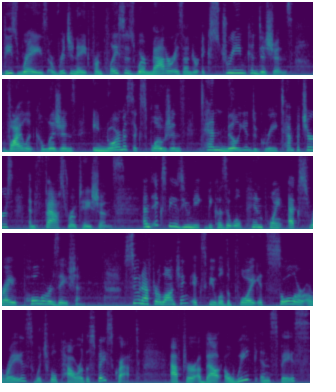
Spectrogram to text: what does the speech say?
These rays originate from places where matter is under extreme conditions violent collisions, enormous explosions, 10 million degree temperatures, and fast rotations. And IXPE is unique because it will pinpoint X ray polarization. Soon after launching, IXPE will deploy its solar arrays, which will power the spacecraft. After about a week in space,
